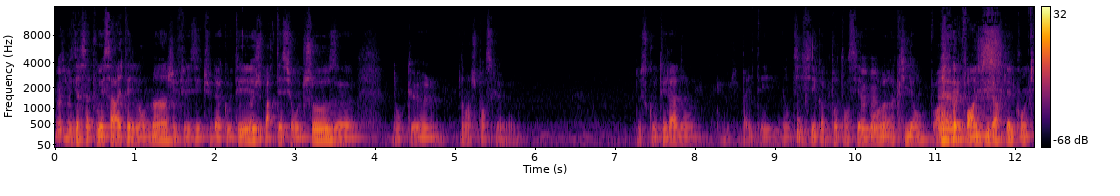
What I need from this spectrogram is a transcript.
Mhm. dire, ça pouvait s'arrêter le lendemain. J'ai fait les études à côté, je partais sur autre chose. euh, donc, euh, non, je pense que de ce côté-là, non, pas été identifié comme potentiellement Mhm. un client pour, un dealer quelconque.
